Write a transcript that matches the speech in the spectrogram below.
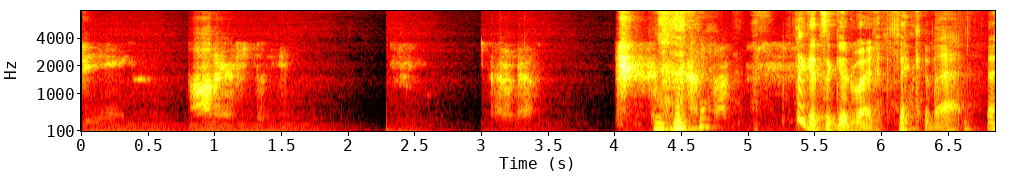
be honest and, I don't know. I think it's a good way to think of that. yeah.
